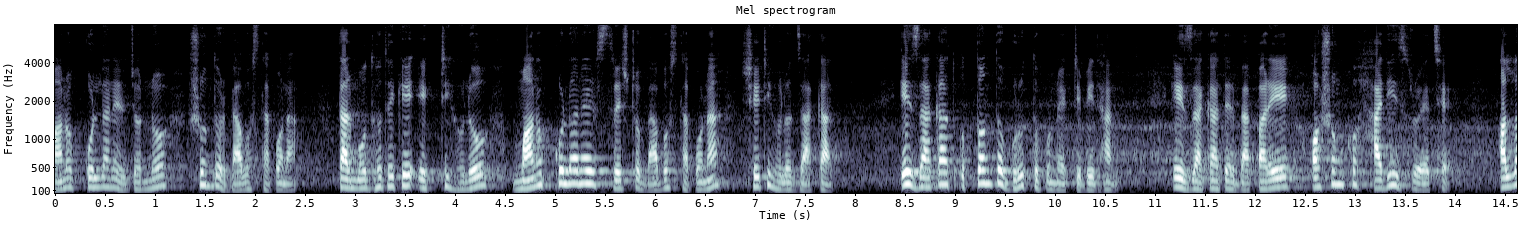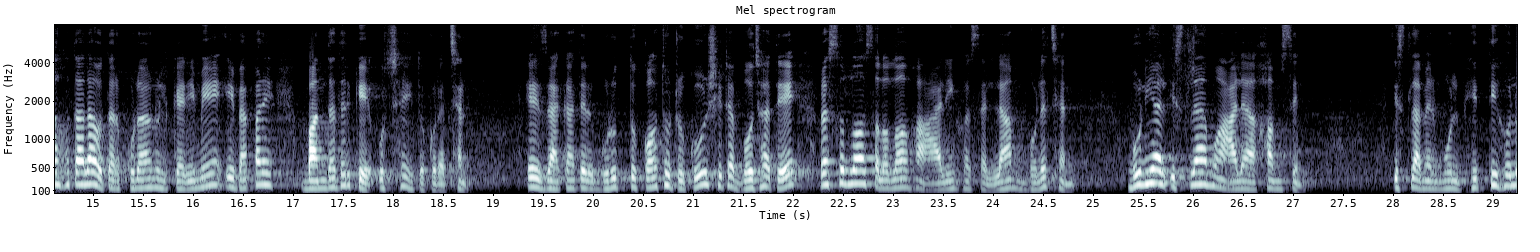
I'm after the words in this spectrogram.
মানব কল্যাণের জন্য সুন্দর ব্যবস্থাপনা। তার মধ্য থেকে একটি হলো মানব কল্যাণের শ্রেষ্ঠ ব্যবস্থাপনা, সেটি হলো জাকাত এই জাকাত অত্যন্ত গুরুত্বপূর্ণ একটি বিধান। এই জাকাতের ব্যাপারে অসংখ্য হাদিস রয়েছে। আল্লাহ তালাও তার কুরআনুল করিমে এই ব্যাপারে বান্দাদেরকে উৎসাহিত করেছেন। এই জাকাতের গুরুত্ব কতটুকু সেটা বোঝাতে রসল্লাহ সাল আলী ওয়াসাল্লাম বলেছেন, বুনিয়াল ইসলাম ও আলা খামসিন। ইসলামের মূল ভিত্তি হল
